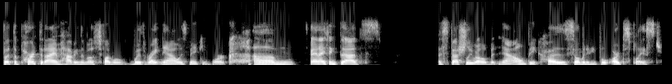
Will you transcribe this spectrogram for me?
But the part that I'm having the most fun with right now is making work. Um, and I think that's especially relevant now because so many people are displaced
